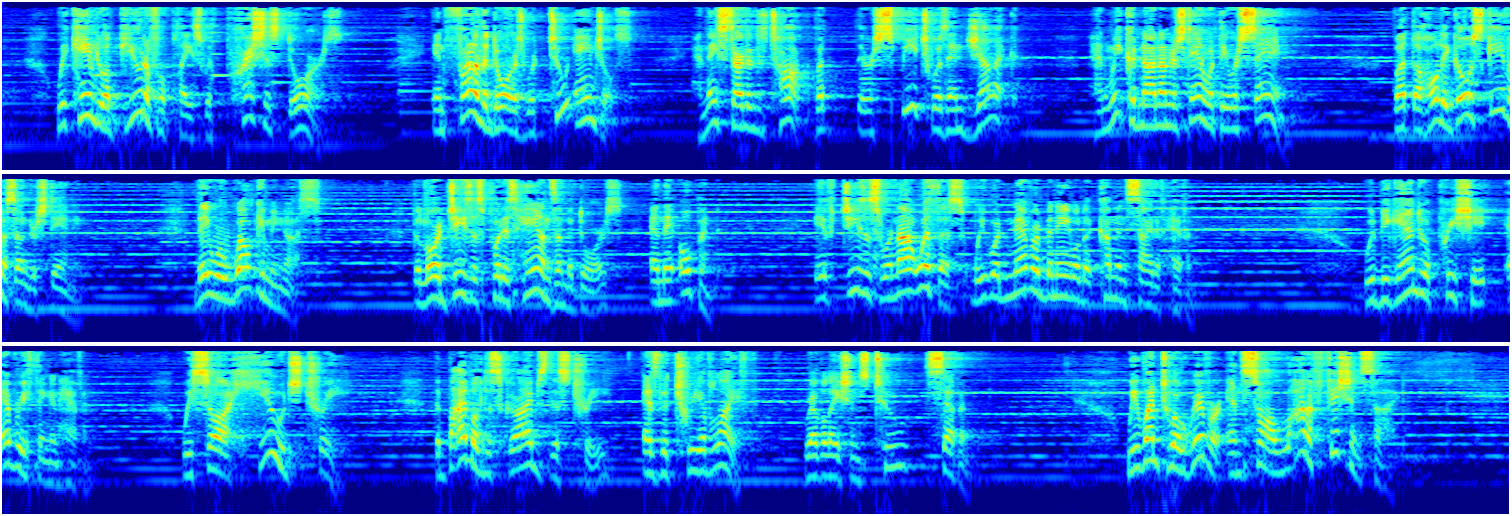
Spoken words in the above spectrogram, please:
we came to a beautiful place with precious doors. In front of the doors were two angels, and they started to talk, but their speech was angelic, and we could not understand what they were saying. But the Holy Ghost gave us understanding. They were welcoming us. The Lord Jesus put his hands on the doors, and they opened. If Jesus were not with us, we would never have been able to come inside of heaven we began to appreciate everything in heaven. We saw a huge tree. The Bible describes this tree as the tree of life. Revelations 2 7. We went to a river and saw a lot of fish inside.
